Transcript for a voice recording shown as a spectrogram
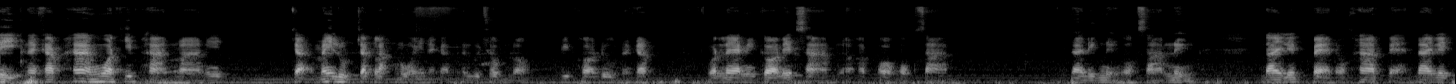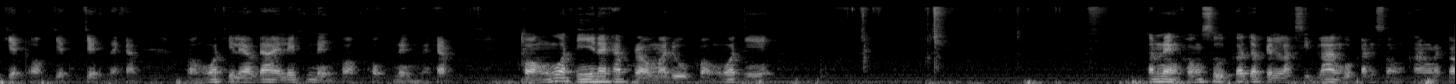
ตินะครับ5งวดที่ผ่านมานี่จะไม่หลุดจากหลักหน่วยนะครับ ท่านผู้ชมลองวิเคราะห์ดูนะครับ วันแรกนี้ก็เลข3แล้วครับออก63 ได้เลข 1 ออก 31 ได้เลข 8 ออก 58 ได้เลข 7 ออก 77 นะครับของงวดที่แล้วได้เลข 1 ออก 61นะครับ ของงวดนี้นะครับ เรามาดูของงวดนี้ตำแหน่งของสูตรก็จะเป็นหลักสิบล่างบวกกัน 2 ครั้ง แล้วก็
